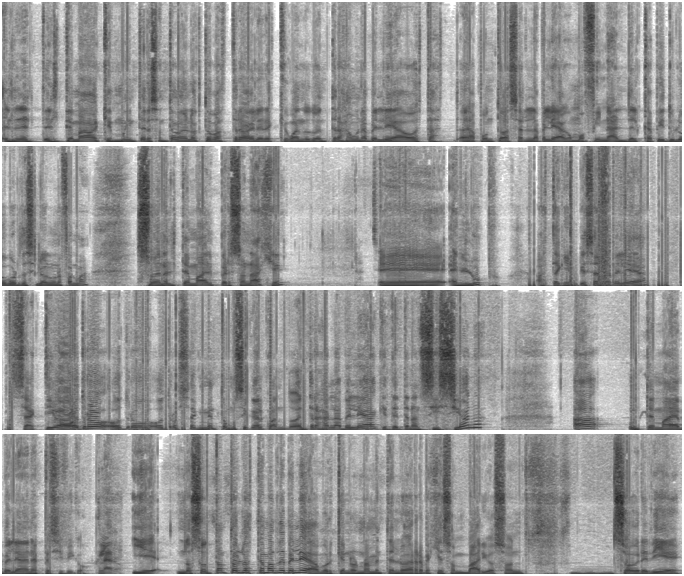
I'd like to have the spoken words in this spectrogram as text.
El, el- el tema que es muy interesante con el Octopath Traveler es que cuando tú entras a una pelea o estás a punto de hacer la pelea como final del capítulo, por decirlo de alguna forma, suena el tema del personaje eh, en loop hasta que empieza la pelea. Se activa otro, otro, otro segmento musical cuando entras a la pelea que te transiciona a un tema de pelea en específico. Claro. Y eh, no son tantos los temas de pelea, porque normalmente en los RPG son varios, son sobre 10.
